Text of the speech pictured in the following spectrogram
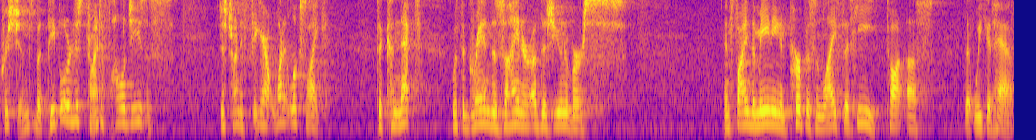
Christians, but people are just trying to follow Jesus, just trying to figure out what it looks like to connect with the grand designer of this universe and find the meaning and purpose in life that he taught us that we could have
